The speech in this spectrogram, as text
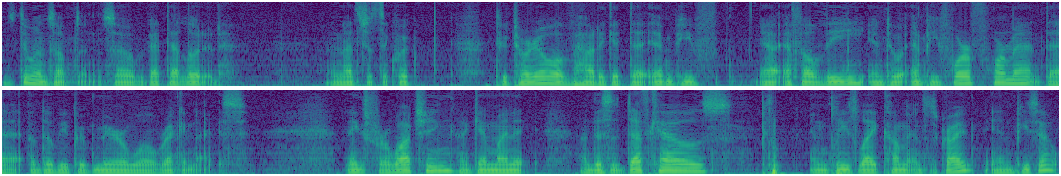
it's doing something. So we got that loaded. And that's just a quick tutorial of how to get the MP uh, FLV into an MP4 format that Adobe Premiere will recognize. Thanks for watching. Again, my uh, this is Death Cows, and please like, comment, and subscribe, and peace out.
